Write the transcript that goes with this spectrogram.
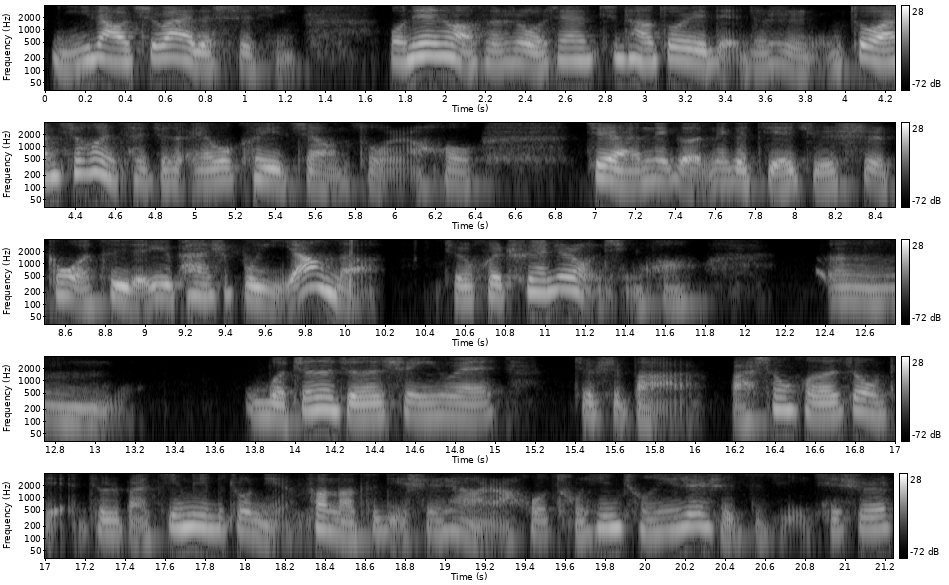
你意料之外的事情。我那天跟老师说，我现在经常做一点，就是你做完之后，你才觉得，哎，我可以这样做。然后，既然那个那个结局是跟我自己的预判是不一样的，就是会出现这种情况。嗯，我真的觉得是因为，就是把把生活的重点，就是把精力的重点放到自己身上，然后重新重新认识自己。其实，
